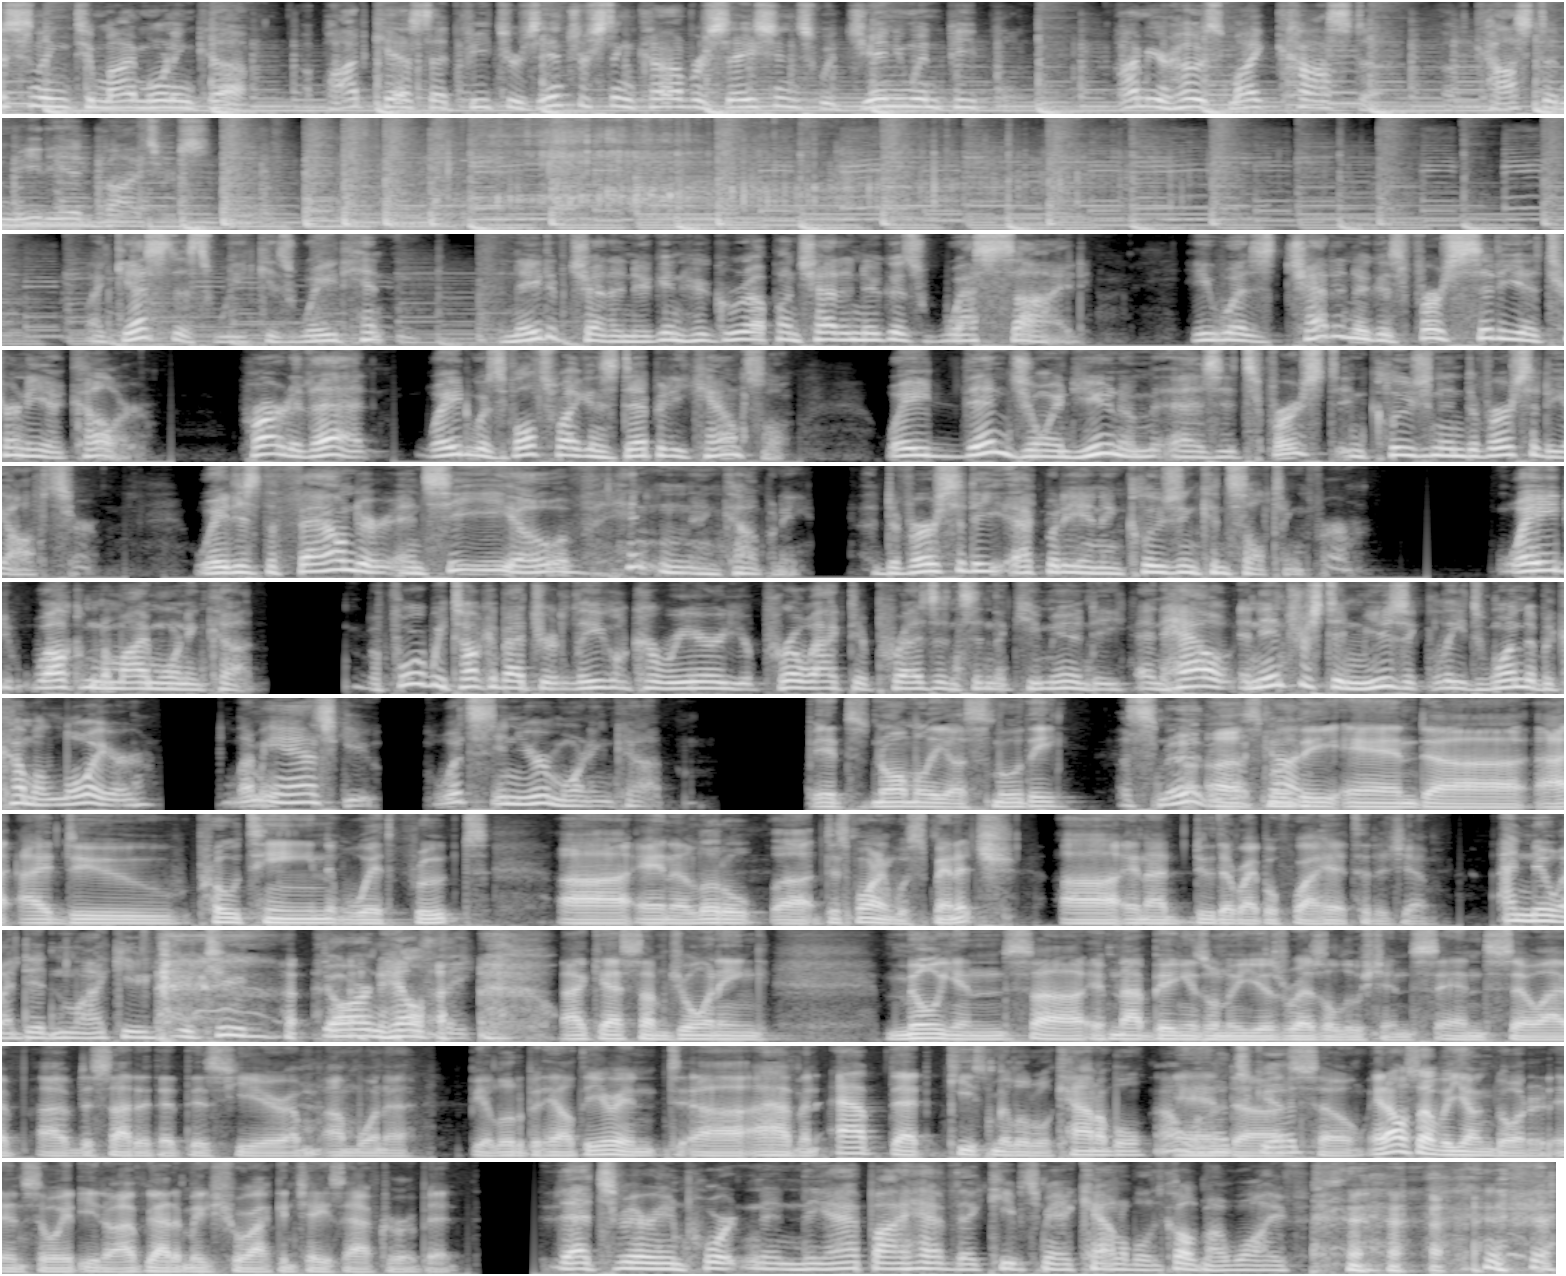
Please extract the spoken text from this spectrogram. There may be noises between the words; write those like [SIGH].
listening to My Morning Cup, a podcast that features interesting conversations with genuine people. I'm your host, Mike Costa of Costa Media Advisors. My guest this week is Wade Hinton, a native Chattanoogan who grew up on Chattanooga's west side. He was Chattanooga's first city attorney of color. Prior to that, Wade was Volkswagen's deputy counsel. Wade then joined Unum as its first inclusion and diversity officer. Wade is the founder and CEO of Hinton and Company, a diversity, equity, and inclusion consulting firm. Wade, welcome to My Morning Cup. Before we talk about your legal career, your proactive presence in the community, and how an interest in music leads one to become a lawyer, let me ask you, what's in your morning cup? It's normally a smoothie. A smoothie. A smoothie, and uh, I, I, do protein with fruits uh, and a little uh, this morning with spinach, uh, and I do that right before I head to the gym. I knew I didn't like you. You're too [LAUGHS] darn healthy. I guess I'm joining millions, uh, if not billions, on New Year's resolutions. And so I've, I've decided that this year I'm, I'm going to be a little bit healthier. And uh, I have an app that keeps me a little accountable. Oh, and well, uh, so, and I also have a young daughter. And so, it, you know, I've got to make sure I can chase after her a bit. That's very important. And the app I have that keeps me accountable is called my wife. [LAUGHS]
